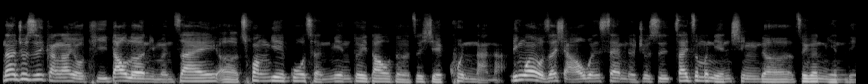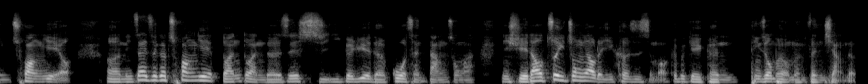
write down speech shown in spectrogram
那就是刚刚有提到了你们在呃创业过程面对到的这些困难啊。另外，我在想要问 Sam 的，就是在这么年轻的这个年龄创业哦，呃，你在这个创业短短的这十一个月的过程当中啊，你学到最重要的一课是什么？可不可以跟听众朋友们分享的？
